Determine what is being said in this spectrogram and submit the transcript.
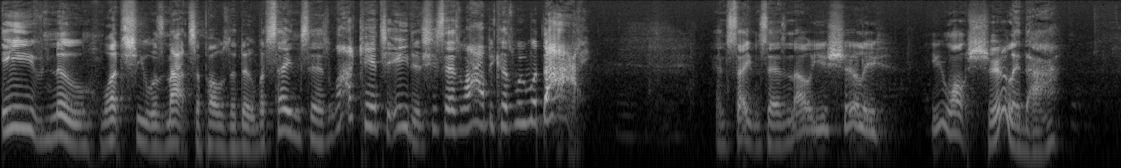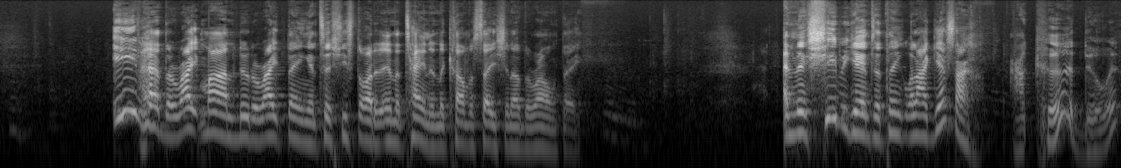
Eve knew what she was not supposed to do. But Satan says, Why can't you eat it? She says, Why? Because we will die. And Satan says, No, you surely, you won't surely die. Eve had the right mind to do the right thing until she started entertaining the conversation of the wrong thing. And then she began to think, well, I guess I, I could do it.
